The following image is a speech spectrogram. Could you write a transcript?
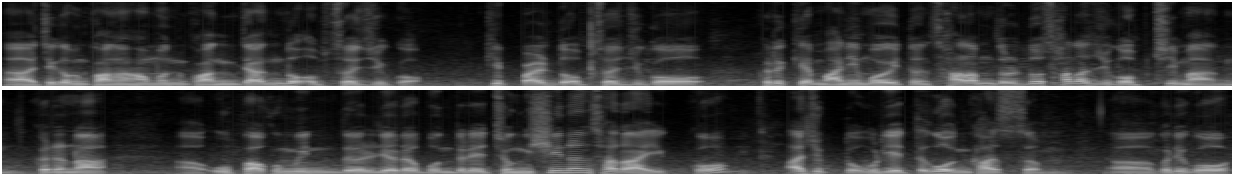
아, 지금 광화문 광장도 없어지고 깃발도 없어지고 그렇게 많이 모였던 사람들도 사라지고 없지만 그러나 어, 우파 국민들 여러분들의 정신은 살아있고 아직도 우리의 뜨거운 가슴 어, 그리고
